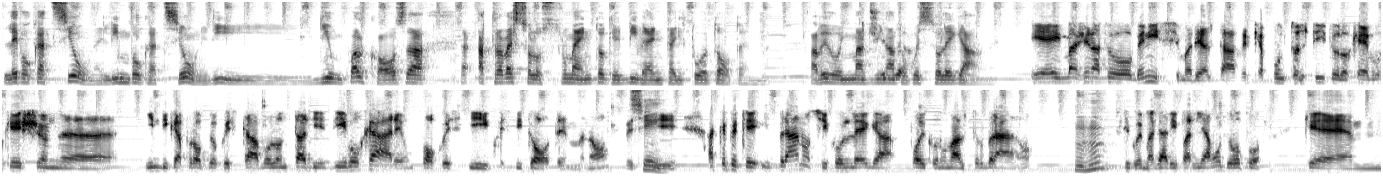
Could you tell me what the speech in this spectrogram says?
l'evocazione, l'invocazione di, di un qualcosa eh, attraverso lo strumento che diventa il tuo totem. Avevo immaginato Esatto. questo legame. E hai immaginato benissimo in realtà, perché appunto il titolo che è Evocation eh, indica proprio questa volontà di, di evocare un po' questi, questi totem, no? Questi- Anche perché il brano si collega poi con un altro brano, Mhm. di cui magari parliamo dopo, che è, mm,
